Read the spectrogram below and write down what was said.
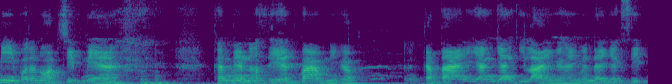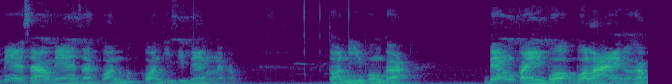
มีบ่ทันฮอด10แม่ขั้นแม่นเนาะสิเฮ็ดฟาร์มนี่ครับกระต่ายยังยังกี่ไร่ก็ให้มันได้จัก10แม่20แม่ซะก่อนก่อนที่สิแบ่งนะครับ ตอนนี้ผมก็แบ่งไปบ่บ่หลายเนาะครับ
